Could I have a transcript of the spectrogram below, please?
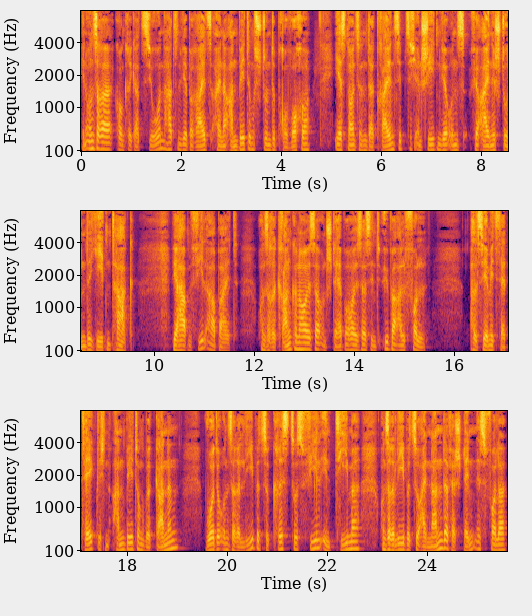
In unserer Kongregation hatten wir bereits eine Anbetungsstunde pro Woche. Erst 1973 entschieden wir uns für eine Stunde jeden Tag. Wir haben viel Arbeit. Unsere Krankenhäuser und Sterbehäuser sind überall voll. Als wir mit der täglichen Anbetung begannen, wurde unsere Liebe zu Christus viel intimer, unsere Liebe zueinander verständnisvoller,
